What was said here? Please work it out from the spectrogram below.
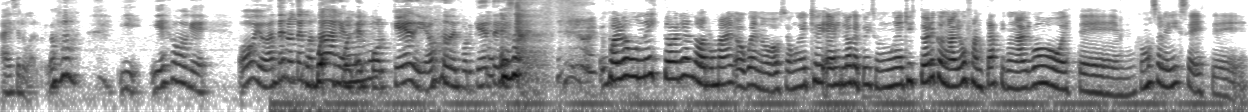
a ese lugar. y, y es como que Obvio, antes no te contaban el, el por qué, digamos, del por qué te... Vuelve una historia normal, o bueno, o sea, un hecho, es lo que tú dices, un hecho histórico en algo fantástico, en algo, este, ¿cómo se le dice? Este...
